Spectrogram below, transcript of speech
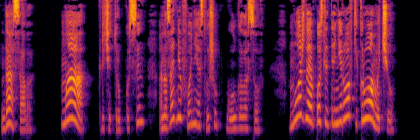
«Да, Сава. «Ма!» — кричит трубку сын, а на заднем фоне я слышу гул голосов. «Можно я после тренировки к Ромычу?»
